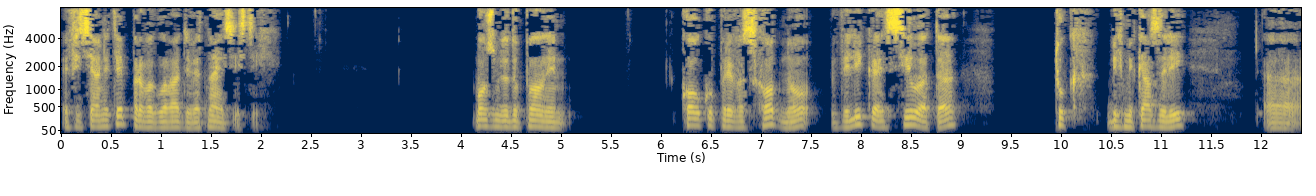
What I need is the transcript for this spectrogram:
Ефисяните, 1 глава, 19 стих. Можем да допълним колко превъзходно велика е силата, тук бихме казали а,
